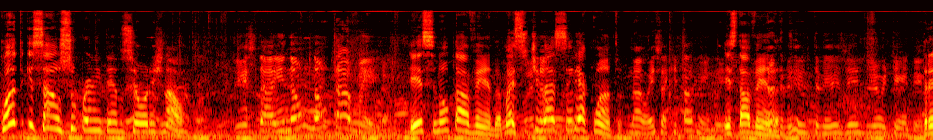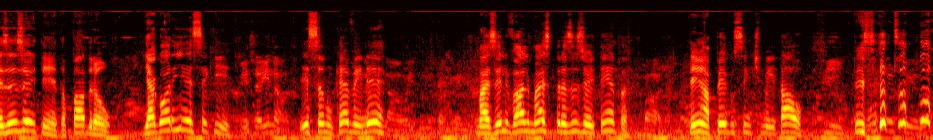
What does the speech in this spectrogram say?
Quanto que sai o Super Nintendo seu original? Esse daí não, não tá à venda. Esse não tá à venda, mas se tivesse seria quanto? Não, esse aqui tá à venda. Esse tá à venda. 380. 380, padrão. E agora e esse aqui? Esse aí não. Esse você não quer vender? Não, esse não. Mas ele vale mais que 380? Vale. Tem apego sentimental? Sim, Tem- com certeza.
